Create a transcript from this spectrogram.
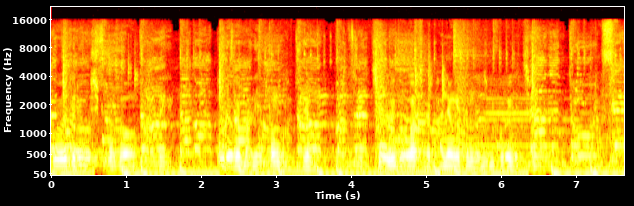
보여드리고 싶어서 네, 노력을 많이 했던 것 같아요. 제 의도가 잘 반영이 됐는지는 모르겠지만 그렇습니다.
